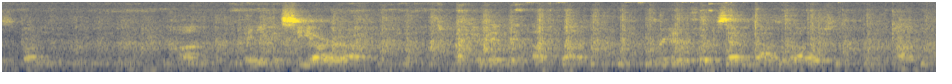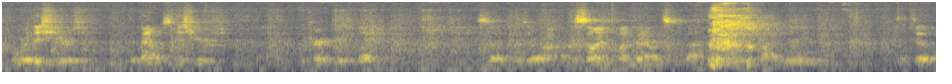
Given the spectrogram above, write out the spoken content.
is funded. Um, And you can see our, uh, our commitment of uh, $337,000 um, for this year's, the balance this year's, uh, the current year's budget. So those are our assigned fund balance, about 5 million, and the total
